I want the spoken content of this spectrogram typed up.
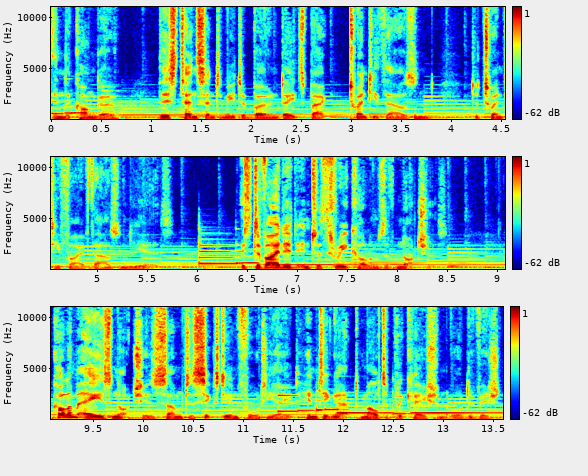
in the Congo, this 10-centimeter bone dates back 20,000 to 25,000 years. It's divided into three columns of notches. Column A's notches sum to 60 and 48, hinting at multiplication or division.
